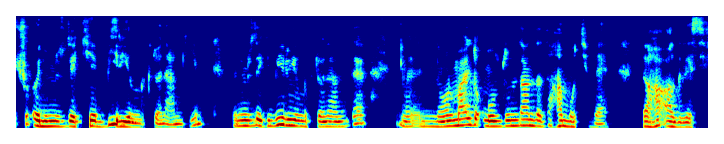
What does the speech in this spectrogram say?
şu önümüzdeki bir yıllık dönem diyeyim. Önümüzdeki bir yıllık dönemde e, normalde olduğundan da daha motive, daha agresif,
